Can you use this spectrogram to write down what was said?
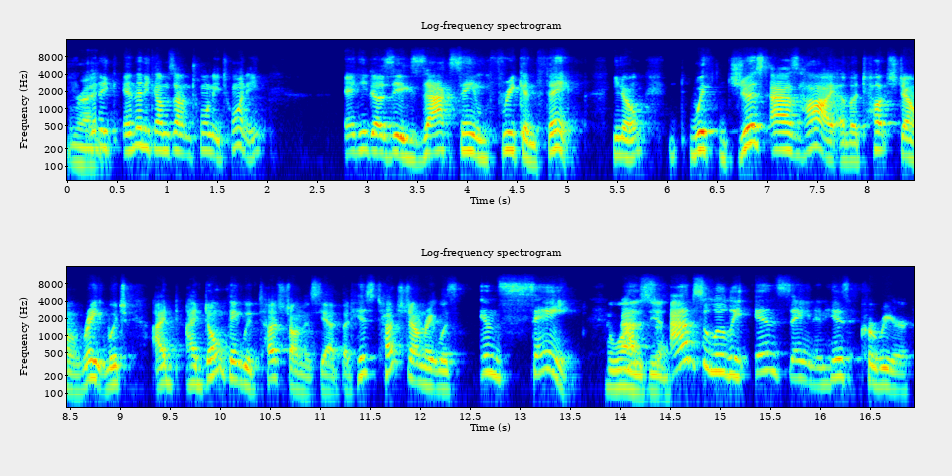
Right. And, then he, and then he comes out in 2020 and he does the exact same freaking thing, you know, with just as high of a touchdown rate, which I, I don't think we've touched on this yet, but his touchdown rate was insane. It was, Abs- yeah. Absolutely insane in his career.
